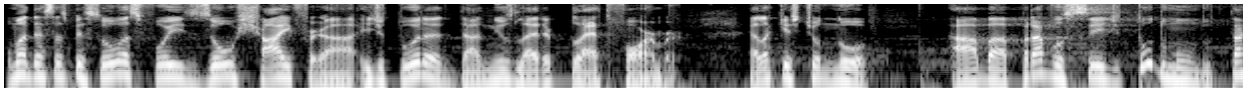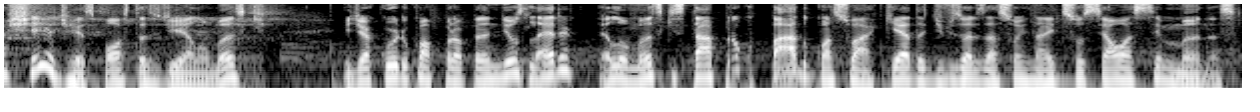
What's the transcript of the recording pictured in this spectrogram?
Uma dessas pessoas foi Zoe Schiffer, a editora da newsletter Platformer. Ela questionou: a aba para você de todo mundo tá cheia de respostas de Elon Musk? E de acordo com a própria newsletter, Elon Musk está preocupado com a sua queda de visualizações na rede social há semanas.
